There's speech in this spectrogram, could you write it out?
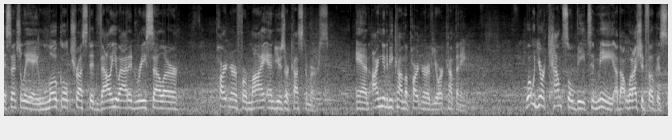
essentially a local trusted value-added reseller, partner for my end user customers, and I'm going to become a partner of your company. What would your counsel be to me about what I should focus,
